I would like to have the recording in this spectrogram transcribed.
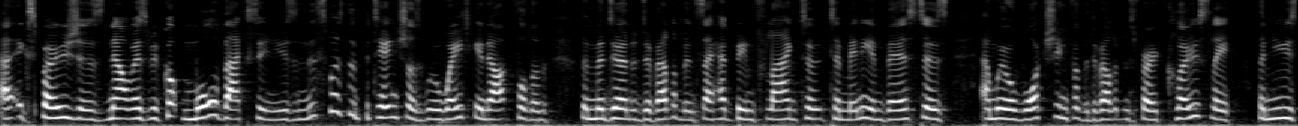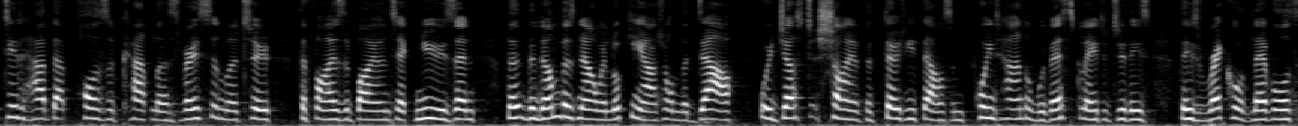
uh, exposures. Now, as we've got more vaccine news, and this was the potential as we were waiting it out for them, the Moderna developments, they had been flagged to, to many investors, and we were watching for the developments very closely. The news did have that positive catalyst, very similar to the Pfizer BioNTech news. And the, the numbers now we're looking at on the Dow, we're just shy of the 30,000 point handle. We've escalated to these, these record levels.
